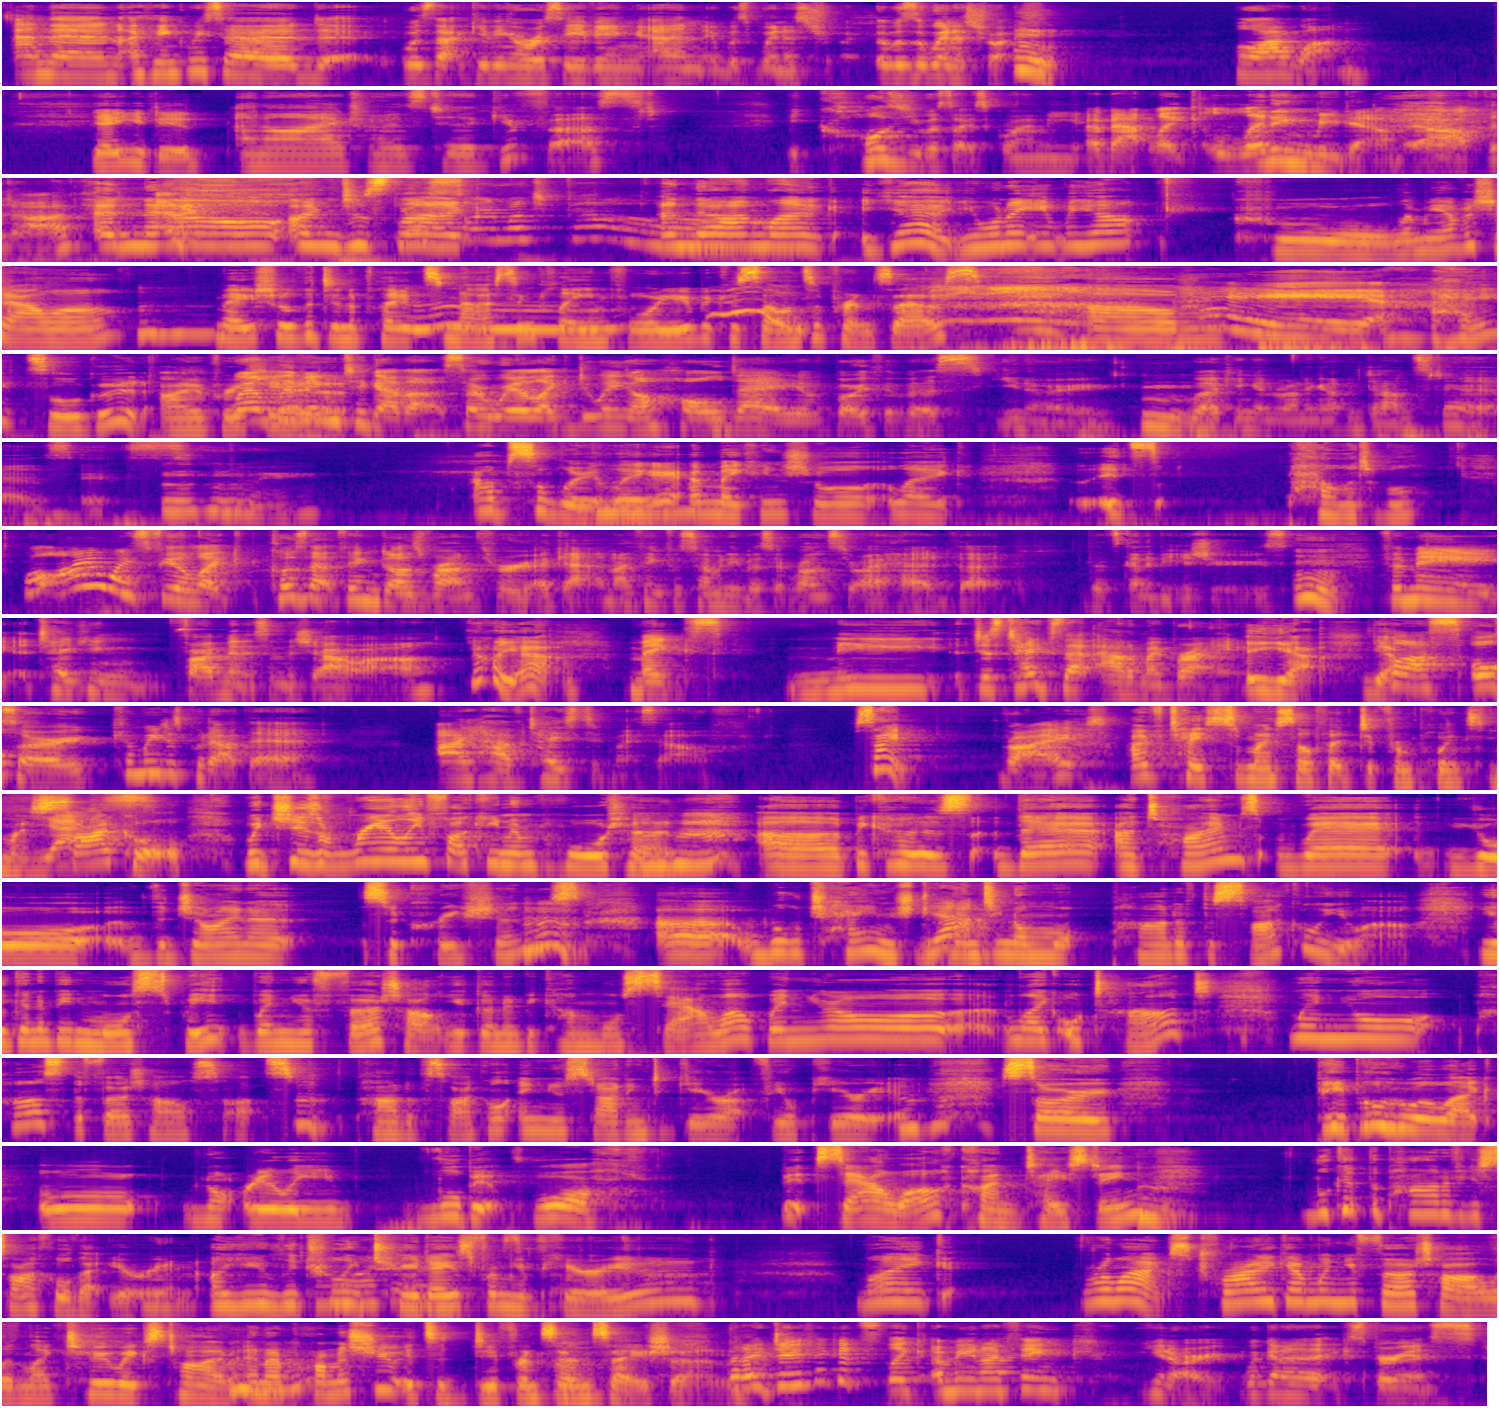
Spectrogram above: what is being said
And then I think we said, was that giving or receiving? And it was winner's choice. It was the winner's choice. Mm. Well, I won. Yeah, you did. and I chose to give first because you were so squirmy about like letting me down half the time. And now I'm just like, so much better. and now I'm like, yeah, you want to eat me out? Cool. Let me have a shower. Mhm. Make sure the dinner plate's nice and clean for you because someone's a princess. Um, Hey. hey, it's all good. I appreciate it. We're living it. together, so we're like doing a whole day of both of us, you know, Mm. working and running up and downstairs. It's Mhm. you know, Absolutely. Mhm. And making sure, like, it's palatable. Well, I always feel like because that thing does run through again. I think for so many of us, it runs through our head that there's going to be issues. Mm. For me, taking five minutes in the shower Oh, yeah. makes me just takes that out of my brain. Yeah. Yeah. Plus, also, can we just put out there? I have tasted myself, Same. right? I've tasted myself at different points of my Yes. cycle, which is really fucking important Mhm. uh, because there are times where your vagina secretions uh, will change Mm. Yeah. depending on what part of the cycle you are. You're going to be more sweet when you're fertile. You're going to become more sour when you're like, or tart when you're past the fertile si- Mm. part of the cycle and you're starting to gear up for your period. Mm-hmm. So people who are like, oh, not really, a little bit, whoa, bit sour kind of tasting. Mm. Look at the part of your cycle that you're in. Are you literally I two days from your pussy's all like period? Like, relax. Try again when you're fertile in like two weeks' time, and I promise you, it's a different sensation. Mm-hmm. But I do think it's like, I mean, I think, you know, we're going to experience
